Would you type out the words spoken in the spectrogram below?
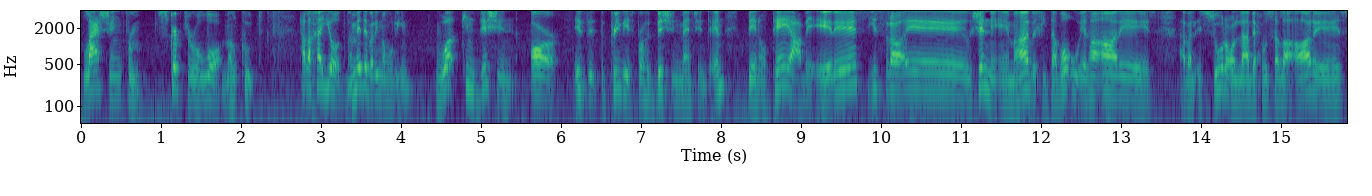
lashing from scriptural law, malkut. What condition are is the, the previous prohibition mentioned in בנותיה בארץ ישראל שנאמר וכי תבואו אל הארץ אבל איסור עולה בחוץ על הארץ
